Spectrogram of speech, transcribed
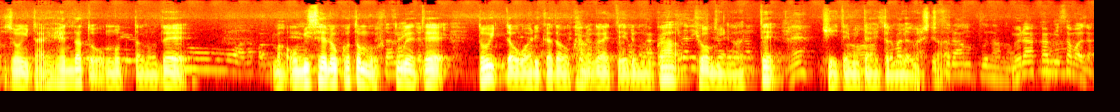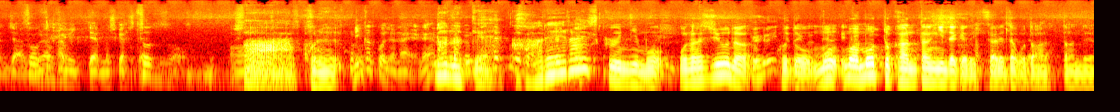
非常に大変だと思ったので、まあ、お店のことも含めてどういった終わり方を考えているのか興味があって聞いてみたいと思いました。たスランプなの村上様じゃんじゃあ村上ってもしかして。ああこれなんだっけ？カレーライス君にも同じようなことを も,、まあ、もっと簡単にだけど聞かれたことあったんだよ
